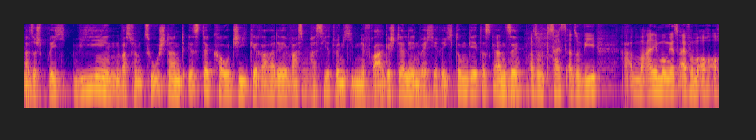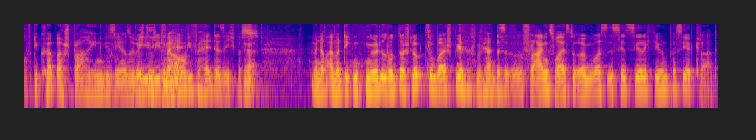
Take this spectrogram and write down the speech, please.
also sprich, wie, in was für einem Zustand ist der Coachee gerade, was passiert, wenn ich ihm eine Frage stelle, in welche Richtung geht das Ganze. Also das heißt also, wie Wahrnehmung jetzt einfach mal auch, auch auf die Körpersprache hingesehen. Also Richtig, wie, wie, genau. verhält, wie verhält er sich? Was, Ja. Wenn er auf einmal einen dicken Knödel runterschluckt zum Beispiel, während des äh, Fragens weißt du, irgendwas ist jetzt hier richtig und passiert gerade.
